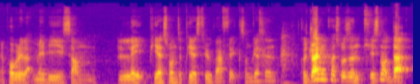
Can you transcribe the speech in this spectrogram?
and probably like maybe some late PS1 to PS2 graphics. I'm guessing because Dragon Quest wasn't. It's not that.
